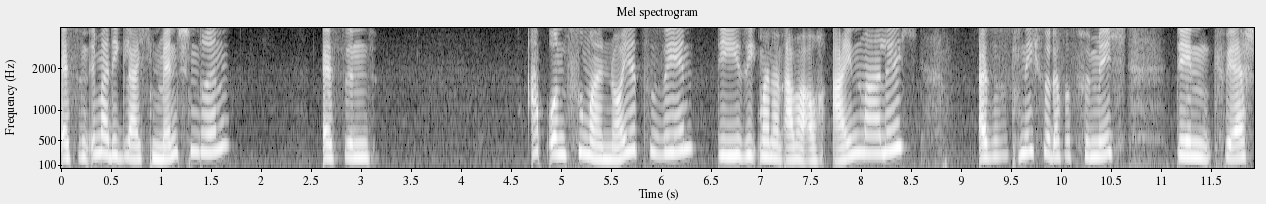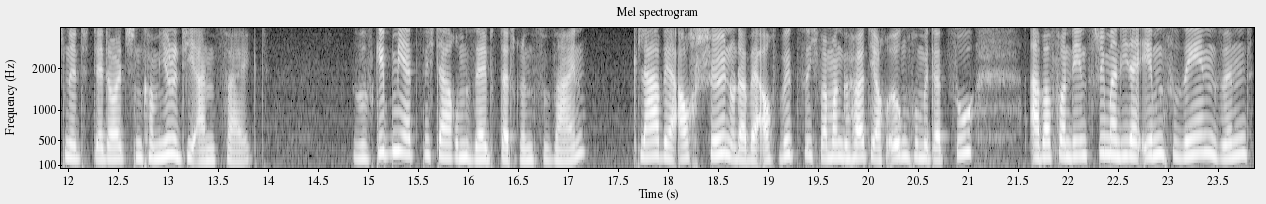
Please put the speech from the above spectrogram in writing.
es sind immer die gleichen Menschen drin. Es sind ab und zu mal neue zu sehen. Die sieht man dann aber auch einmalig. Also es ist nicht so, dass es für mich den Querschnitt der deutschen Community anzeigt. Also es geht mir jetzt nicht darum, selbst da drin zu sein. Klar, wäre auch schön oder wäre auch witzig, weil man gehört ja auch irgendwo mit dazu. Aber von den Streamern, die da eben zu sehen sind,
